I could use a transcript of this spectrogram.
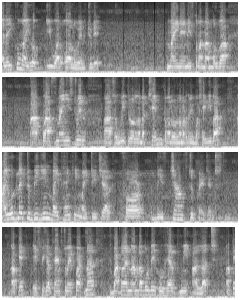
আলাইকুম I hope you are all well today my name is তোমার নাম বলবা? ক্লাস নাইন স্টুডেন্ট আচ্ছা উইথ রোল নাম্বার টেন তোমার রোল নাম্বার তুমি বসাই দিবা। I would like to begin by thanking my teacher for this chance to present okay special thanks to my partner পার্টনারের নামটা বলবে who help me a lot okay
